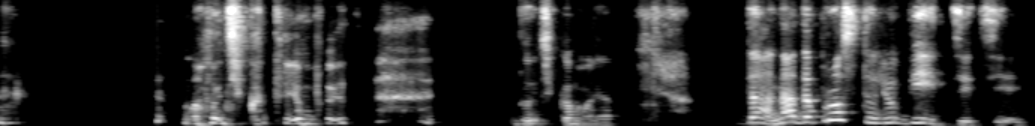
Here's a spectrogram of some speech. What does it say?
Мамочку требует, дочка моя. Да, надо просто любить детей.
